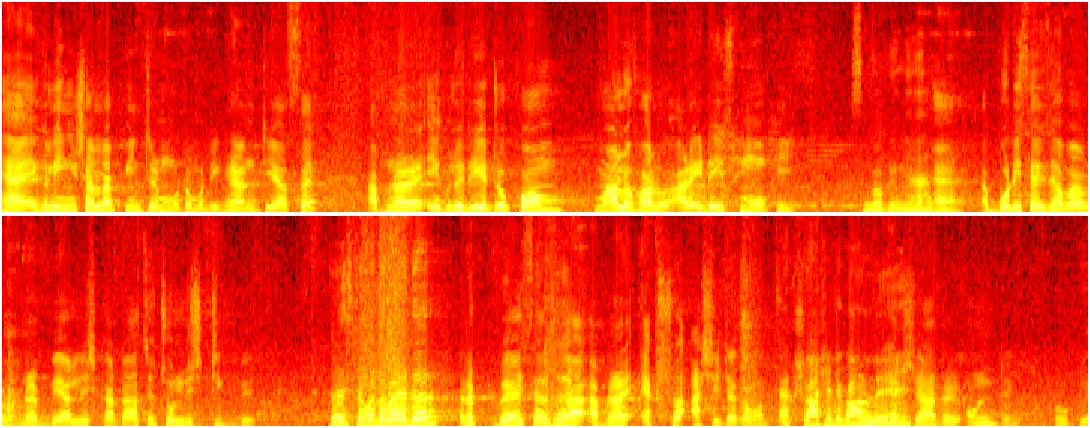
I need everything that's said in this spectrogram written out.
হ্যাঁ এগুলো ইনশাল্লাহ প্রিন্টের মোটামুটি গ্যারান্টি আছে। আপনার এগুলো রেটও কম মালও ভালো। আর এটাই স্মোকি স্মোকিং হ্যাঁ? হ্যাঁ বডি সাইজ হবে আপনার বিয়াল্লিশ কাটা আছে চল্লিশ টিকবে। প্রাইসটা কত ভাই এটার? এটা প্রাইস আছে আপনার একশো আশি টাকা মাত্র। একশো আশি টাকা অনলি হ্যাঁ? একশো আটের অনলি ওকে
